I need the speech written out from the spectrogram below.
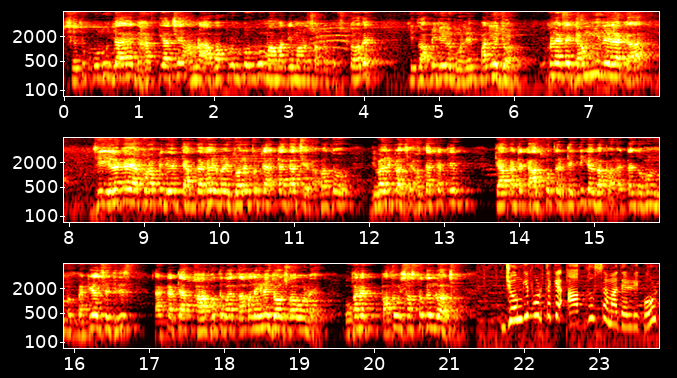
সেহেতু কোনো জায়গায় ঘাটতি আছে, আমরা আবার পূরণ করব মামাটি মানুষ সরকার প্রস্তুত হবে। কিন্তু আপনি যেগুলো বললেন, পানীয় জল, ওখানে একটা গ্রামীণ এলাকা, যে এলাকায় এখন আপনি দেখবেন ট্যাপ দেখালেন মানে জলের তো ট্যা- ট্যাঙ্ক আছে, আপনার তো রিভালিপ আছে, হয়তো একটা ট্যাপ ট্যাপ একটা কাজ করতে টেকনিক্যাল ব্যাপার, একটা যখন ম্যাটেরিয়ালসের জিনিস, একটা ট্যাপ খারাপ হতে পারে, তার মানে এই নয় জল সরবরাহ নেই, ওখানে প্রাথমিক স্বাস্থ্যকেন্দ্র আছে। জঙ্গিপুর থেকে আব্দুস সামাদের রিপোর্ট,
